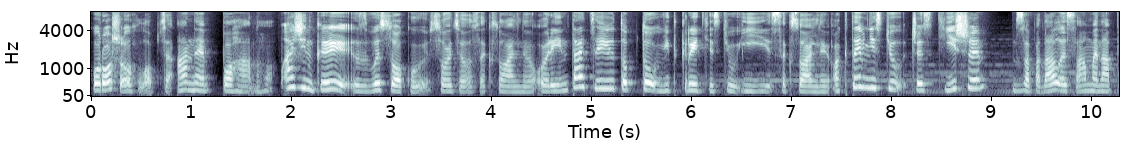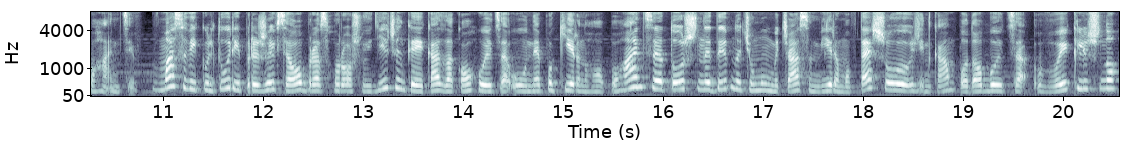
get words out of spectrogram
хорошого хлопця, а не поганого. А жінки з високою соціосексуальною орієнтацією, тобто відкритістю і сексуальною активністю, частіше. Западали саме на поганців. В масовій культурі прижився образ хорошої дівчинки, яка закохується у непокірного поганця. Тож не дивно, чому ми часом віримо в те, що жінкам подобаються виключно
